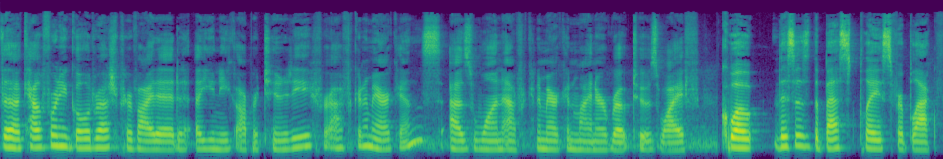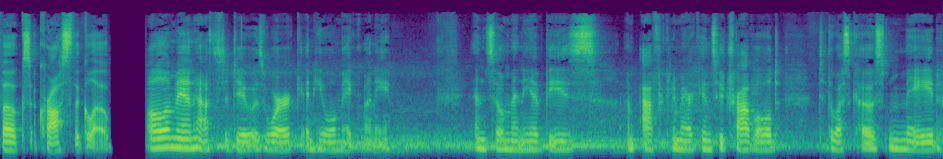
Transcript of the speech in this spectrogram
The California Gold Rush provided a unique opportunity for African Americans, as one African American miner wrote to his wife, quote, "This is the best place for black folks across the globe. All a man has to do is work and he will make money." And so many of these um, African Americans who traveled to the West Coast made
